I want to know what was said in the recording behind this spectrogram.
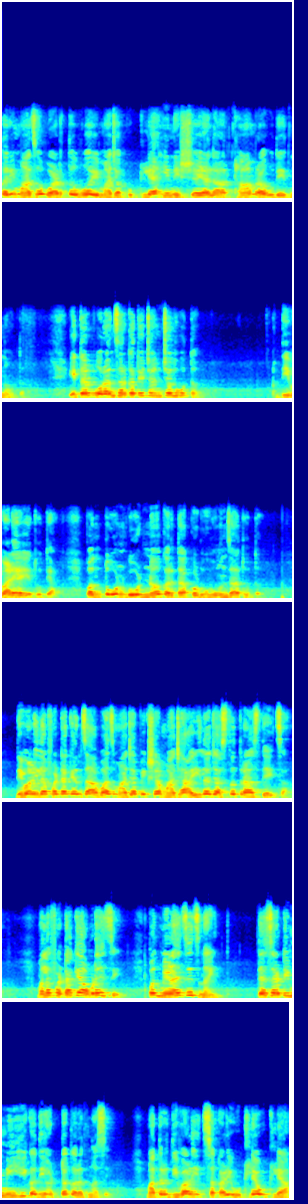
तरी माझं वाढतं वय माझ्या कुठल्याही निश्चयाला ठाम राहू देत नव्हतं. इतर पोरांसारखं ते चंचल होतं. दिवाळ्या येत होत्या पण तोंड गोड न करता कडू होऊन जात होतं. दिवाळीला फटाक्यांचा आवाज माझ्यापेक्षा माझ्या आईला जास्त त्रास द्यायचा. मला फटाके आवडायचे पण मिळायचेच नाहीत. त्यासाठी मीही कधी हट्ट करत नसे. मात्र दिवाळीत सकाळी उठल्या उठल्या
